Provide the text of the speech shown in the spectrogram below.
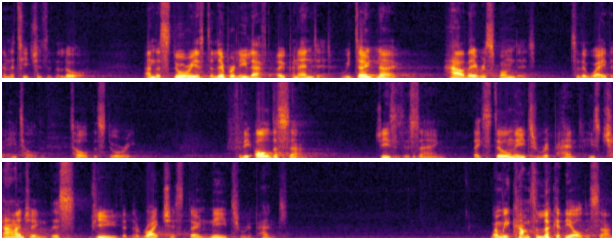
and the teachers of the law. And the story is deliberately left open ended. We don't know how they responded to the way that he told, told the story. For the older son, Jesus is saying they still need to repent. He's challenging this view that the righteous don't need to repent. When we come to look at the older son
